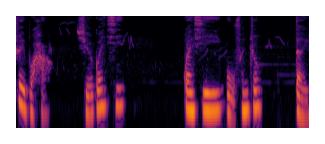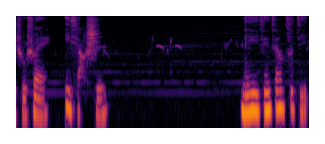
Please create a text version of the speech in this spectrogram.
睡不好，学关息。关息五分钟等于熟睡一小时。你已经将自己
